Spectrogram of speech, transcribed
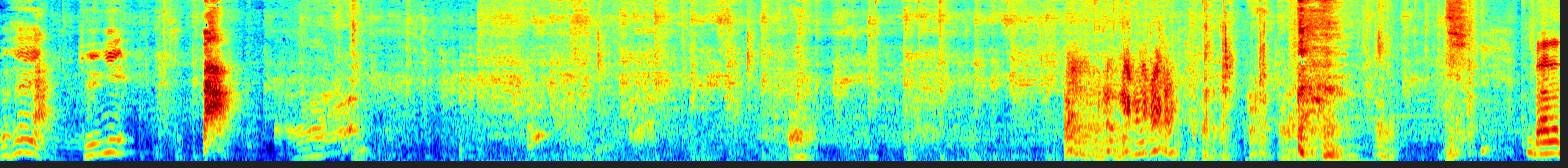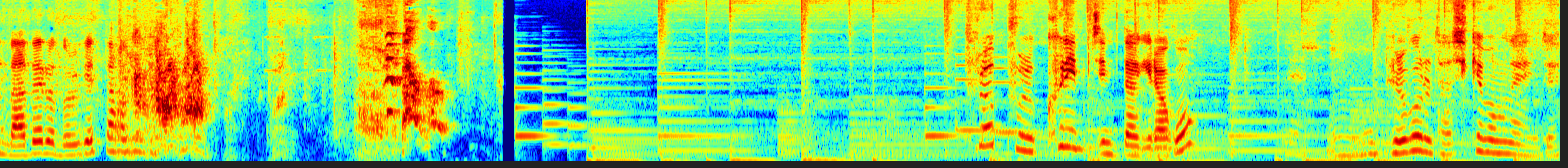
에헤이, 조용히. 나는 나대로 놀겠다 하고. 트러플 크림 찜닭이라고? 네. 어, 별거를 다 시켜 먹네 이제.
